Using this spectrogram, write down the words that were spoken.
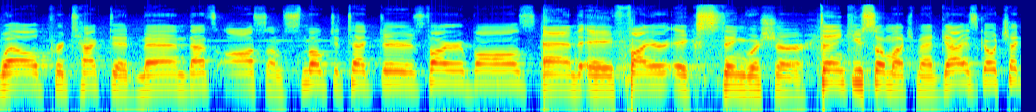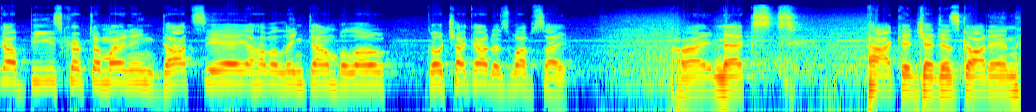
well protected. Man, that's awesome. Smoke detectors, fireballs, and a fire extinguisher. Thank you so much, man. Guys, go check out beescryptomining.ca. I'll have a link down below. Go check out his website. All right, next package I just got in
